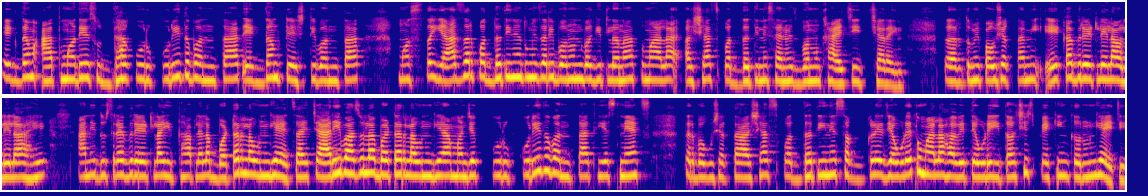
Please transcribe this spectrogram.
एकदम आतमध्ये सुद्धा कुरकुरीत बनतात एकदम टेस्टी बनतात. मस्त या जर पद्धतीने तुम्ही जरी बनवून बघितलं ना तुम्हाला अशाच पद्धतीने सँडविच बनवून खायची इच्छा राहील. तर तुम्ही पाहू शकता मी एका ब्रेडले लावलेला आहे आणि दुसऱ्या ब्रेडला इथं आपल्याला बटर लावून घ्यायचं आहे. चारी बाजूला बटर लावून घ्या म्हणजे कुरकुरीत बनतात हे स्नॅक्स. तर बघू शकता अशाच पद्धतीने सगळे जेवढे तुम्हाला हवे तेवढे इथं अशीच पॅकिंग करून घ्यायची.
